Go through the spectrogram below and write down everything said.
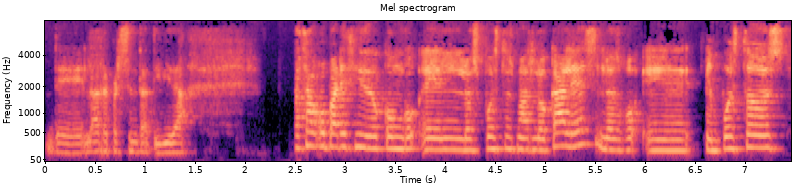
de la representatividad. Pasa algo parecido con en los puestos más locales, los, eh, en puestos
